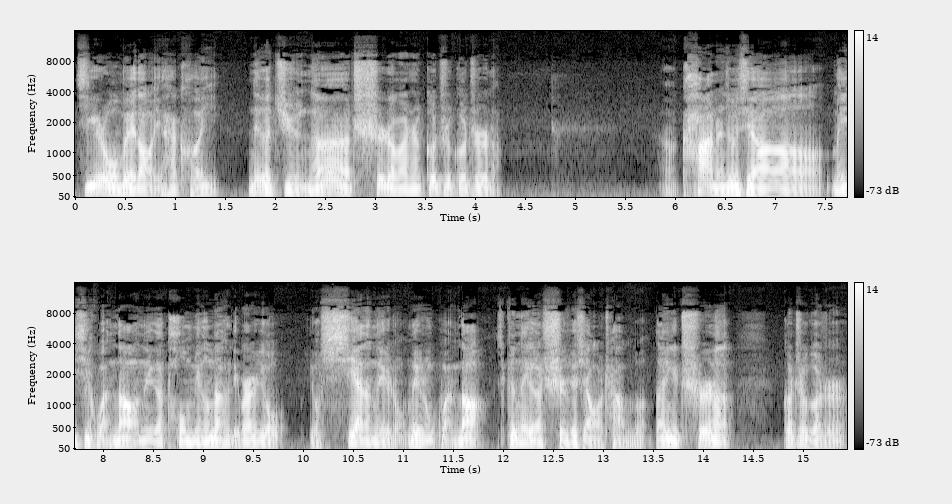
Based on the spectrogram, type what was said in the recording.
鸡肉味道也还可以。那个菌呢，吃着反正咯吱咯吱的，啊，看着就像煤气管道那个透明的，里边有有线的那种那种管道，跟那个视觉效果差不多。但一吃呢，咯吱咯吱的。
